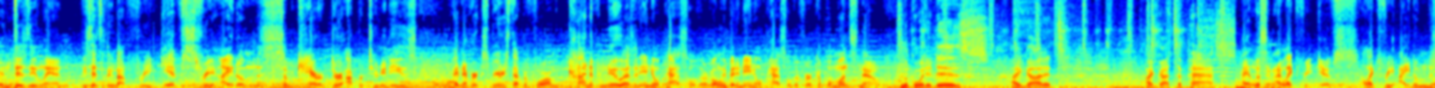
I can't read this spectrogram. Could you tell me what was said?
in Disneyland. He said something about free gifts, free items, some character opportunities. I never experienced that before. I'm kind of new as an annual pass holder. I've only been an annual pass holder for a couple months now. Look what it is. I got it. I got the pass. Hey, listen, I like free gifts. I like free items.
